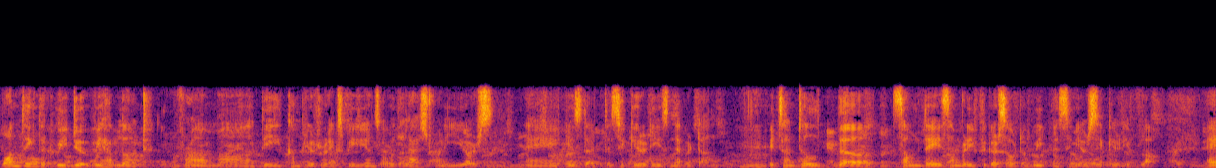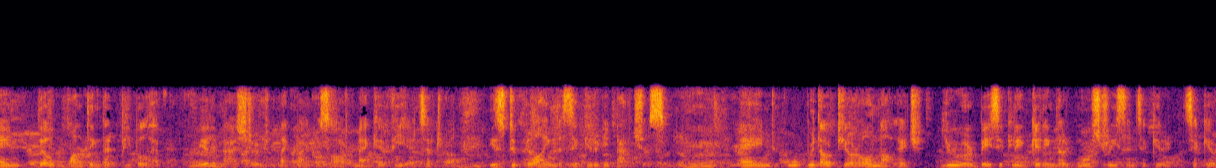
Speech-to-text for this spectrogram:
one thing that we do, we have learned from uh, the computer experience over the last 20 years uh, is that the security is never done. Mm-hmm. It's until the someday somebody figures out a weakness in your security flaw. And the one thing that people have really mastered, like Microsoft, McAfee, etc., mm-hmm. is deploying the security patches. Mm-hmm. And w- without your own knowledge, you are basically getting the most recent secure, secure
